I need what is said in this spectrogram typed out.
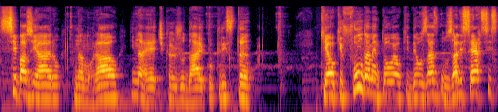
se basearam na moral e na ética judaico-cristã, que é o que fundamentou, é o que deu os alicerces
